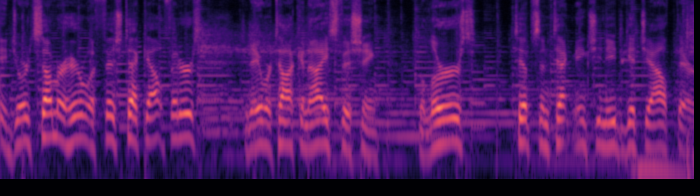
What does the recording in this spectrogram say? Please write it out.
Hey, George Sommer here with Fish Tech Outfitters. Today we're talking ice fishing, the lures, tips and techniques you need to get you out there.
